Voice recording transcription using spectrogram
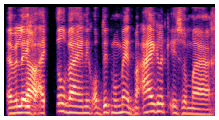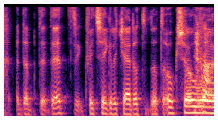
En we leven Ja. eigenlijk heel weinig op dit moment. Maar eigenlijk is er maar, dat, dat, dat- ik weet zeker dat jij dat, dat ook zo Ja. eh,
